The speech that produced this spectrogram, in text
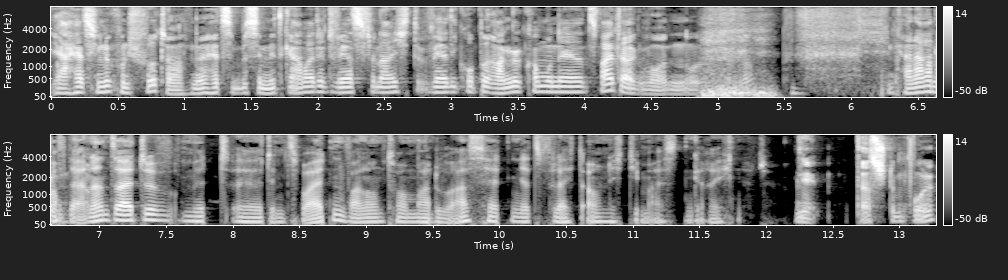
Ja, herzlichen Glückwunsch Vierter. Ne? Hättest du ein bisschen mitgearbeitet, wäre es vielleicht, wäre die Gruppe rangekommen und er Zweiter geworden. Oder, ne? Keine Ahnung. Auf der anderen Seite mit äh, dem zweiten Valentin Madouas hätten jetzt vielleicht auch nicht die meisten gerechnet. Nee, das stimmt wohl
